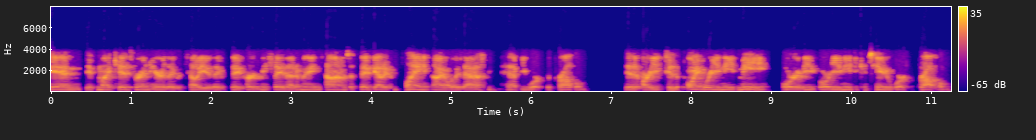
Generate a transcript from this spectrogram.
And if my kids were in here, they would tell you they've, they've heard me say that a million times. If they've got a complaint, I always ask them, "Have you worked the problem? Are you to the point where you need me, or have you, or do you need to continue to work the problem?"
